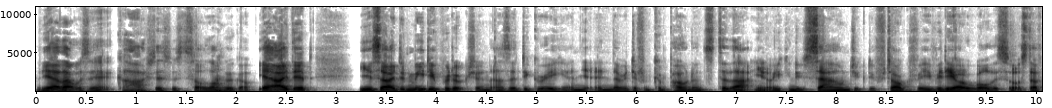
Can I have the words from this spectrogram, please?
Yeah, that was it. Gosh, this was so long ago. Yeah, I did. Yeah, so I did media production as a degree, and and there are different components to that. You know, you can do sound, you can do photography, video, all this sort of stuff.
